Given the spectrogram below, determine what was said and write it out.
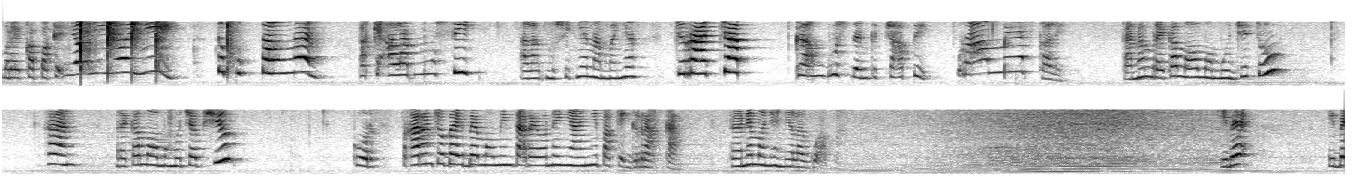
Mereka pakai nyanyi-nyanyi. Tepuk tangan. Pakai alat musik. Alat musiknya namanya ceracap gambus dan kecapi. Rame sekali. Karena mereka mau memuji Tuhan. Mereka mau mengucap syukur sekarang coba Ibe mau minta Reone nyanyi pakai gerakan. Reone mau nyanyi lagu apa? Ibe? Ibe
